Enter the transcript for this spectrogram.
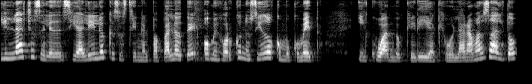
hilacha se le decía al hilo que sostiene el papalote o mejor conocido como cometa, y cuando quería que volara más alto,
